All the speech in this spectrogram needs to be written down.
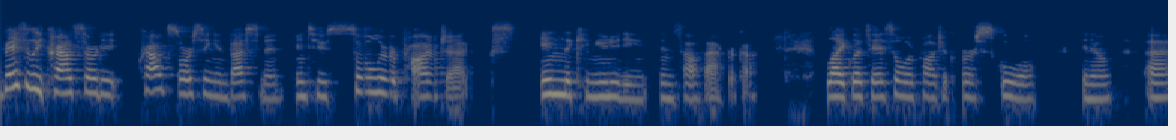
basically crowdsourced crowdsourcing investment into solar projects in the community in South Africa, like let's say a solar project for a school, you know, uh,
